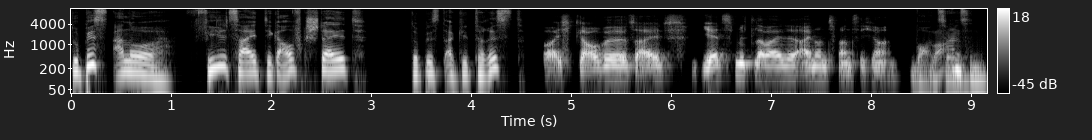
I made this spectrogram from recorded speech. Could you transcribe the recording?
Du bist auch noch vielseitig aufgestellt. Du bist ein Gitarrist. Aber ich glaube, seit jetzt mittlerweile 21 Jahren. Wahnsinn. Wahnsinn.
